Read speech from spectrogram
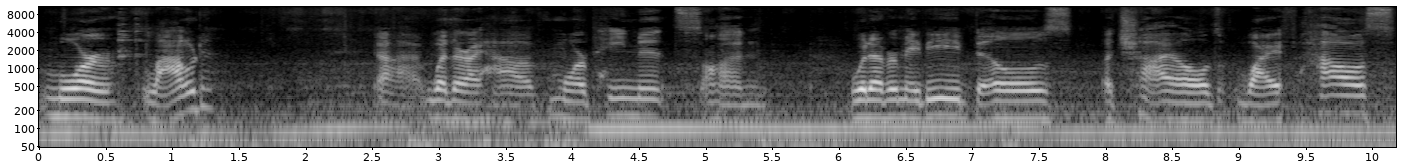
more loud. Uh, whether I have more payments on whatever may be bills, a child, wife, house,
